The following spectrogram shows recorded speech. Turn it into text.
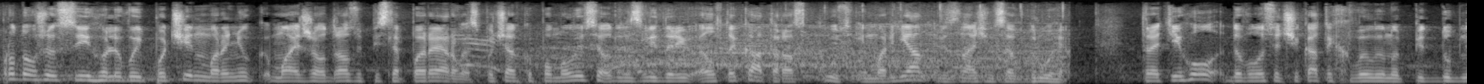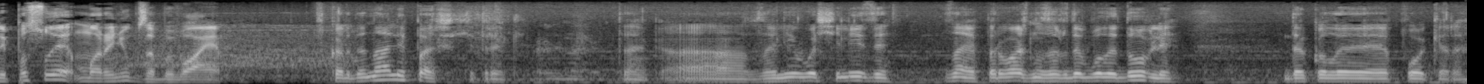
Продовжив свій гольовий почин Маренюк майже одразу після перерви. Спочатку помилився один з лідерів ЛТК Тарас Кузь і Мар'ян відзначився вдруге. Третій гол довелося чекати хвилину. Піддубний пасує, Маренюк забиває. В кардиналі перший хитрик. Так, а взагалі в вищій лізі, знаю, переважно завжди були дублі, деколи покери.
